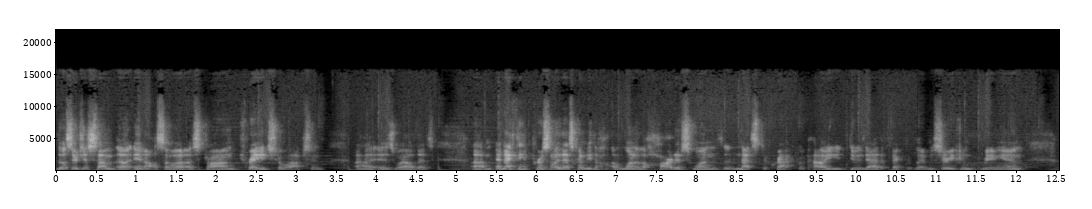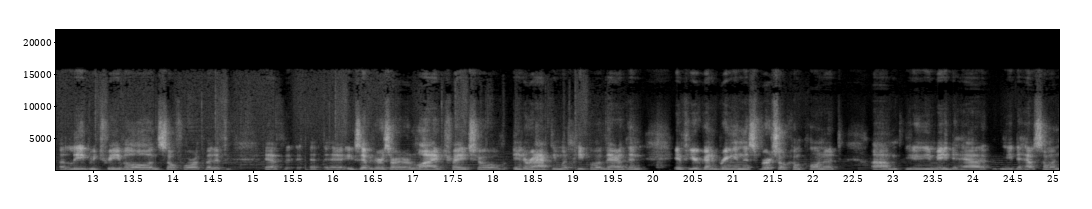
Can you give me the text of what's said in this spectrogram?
those are just some, uh, and also a, a, strong trade show option uh, as well. That's um, and I think personally, that's going to be the, one of the hardest ones, nuts to crack of how you do that effectively. I'm sure you can bring in a lead retrieval and so forth, but if if uh, exhibitors are at a live trade show interacting with people there, then if you're going to bring in this virtual component, um, you, you need to have need to have someone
